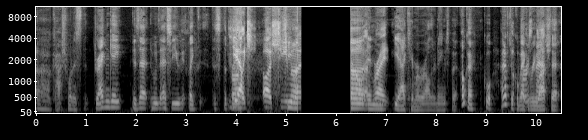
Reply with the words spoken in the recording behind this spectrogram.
oh gosh, what is the Dragon Gate? Is that who the SCU like this the Yeah, like uh, CIMA. CIMA, uh, and right. yeah, I can't remember all their names, but okay, cool. I'd have to go back and rewatch match. that.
